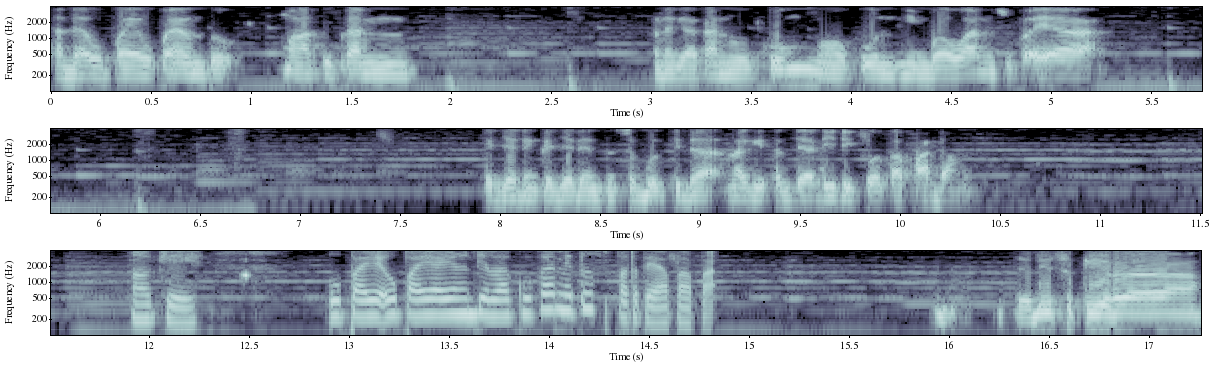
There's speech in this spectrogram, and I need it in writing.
ada upaya-upaya untuk melakukan penegakan hukum maupun himbauan supaya kejadian-kejadian tersebut tidak lagi terjadi di Kota Padang. Oke, upaya-upaya yang dilakukan itu seperti apa, Pak? Jadi sekira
